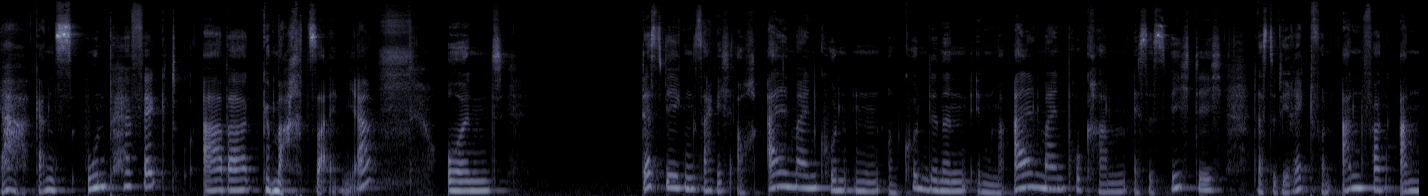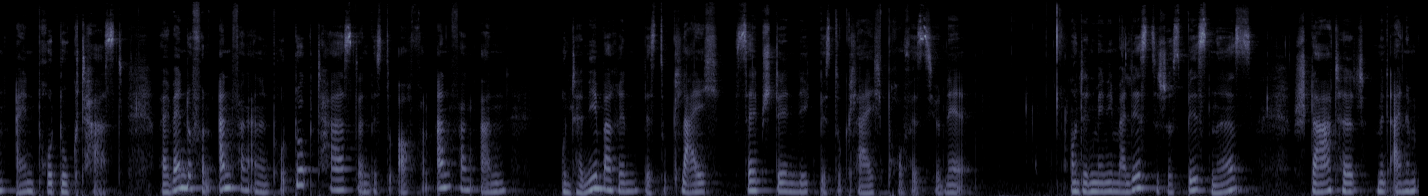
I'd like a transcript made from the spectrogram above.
ja ganz unperfekt, aber gemacht sein, ja. Und Deswegen sage ich auch allen meinen Kunden und Kundinnen in allen meinen Programmen, es ist wichtig, dass du direkt von Anfang an ein Produkt hast. Weil wenn du von Anfang an ein Produkt hast, dann bist du auch von Anfang an Unternehmerin, bist du gleich selbstständig, bist du gleich professionell. Und ein minimalistisches Business startet mit einem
